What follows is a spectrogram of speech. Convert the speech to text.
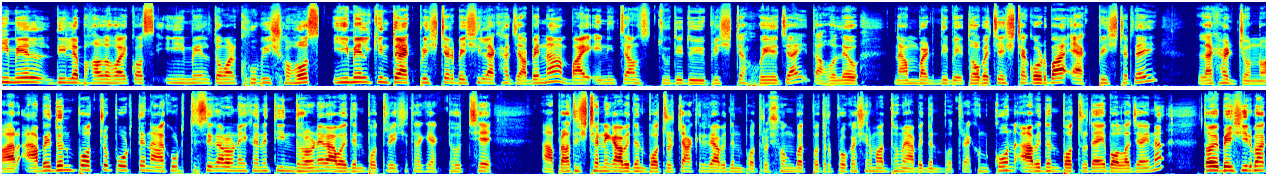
ইমেল দিলে ভালো হয় কজ ইমেল তোমার খুবই সহজ। ইমেল কিন্তু এক পৃষ্ঠার বেশি লেখা যাবে না। বাই এনি চান্স যদি দুই পৃষ্ঠা হয়ে যায় তাহলেও নাম্বার দিবে। তবে চেষ্টা করবা এক পৃষ্ঠাতেই লেখার জন্য। আর আবেদনপত্র পড়তে না করতেছে কারণ এখানে তিন ধরনের আবেদনপত্র এসে থাকে। একটা হচ্ছে প্রাতিষ্ঠানিক আবেদনপত্র, চাকরির আবেদনপত্র, সংবাদপত্র প্রকাশের মাধ্যমে আবেদনপত্র। এখন কোন আবেদনপত্র দেয় বলা যায় না, তবে বেশিরভাগ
